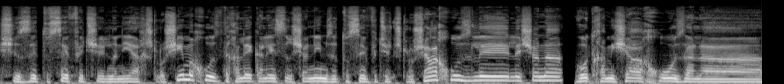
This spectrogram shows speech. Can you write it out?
שזה תוספת של נניח 30 אחוז, תחלק על עשר שנים זה תוספת של 3 אחוז לשנה, ועוד 5 אחוז על ה...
